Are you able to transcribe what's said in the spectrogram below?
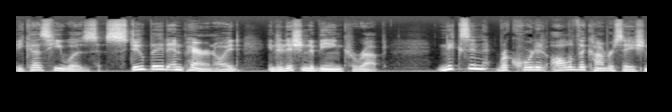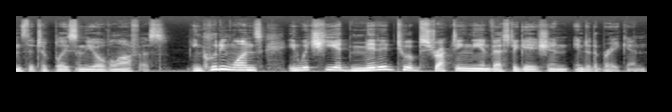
Because he was stupid and paranoid, in addition to being corrupt, Nixon recorded all of the conversations that took place in the Oval Office, including ones in which he admitted to obstructing the investigation into the break in.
